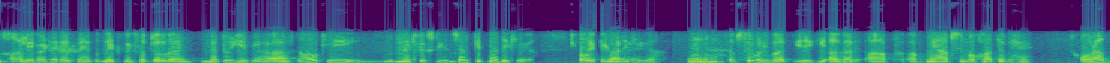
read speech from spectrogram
खाली बैठे रहते हैं तो नेटफ्लिक्स सब चल रहा है। मैं तो ये भी हाँ। सोचता हूँ कि नेटफ्लिक्स भी इंसान कितना देख लेगा और क्यों देखेगा? हम्म। सबसे बड़ी बात यह है कि अगर आप अपने आप से मुखातिब हैं और आप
